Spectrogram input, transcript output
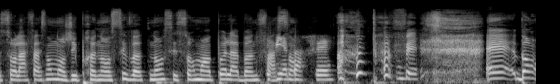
sur la façon dont j'ai prononcé votre nom. C'est sûrement pas la bonne façon. Bien parfait. parfait. bon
